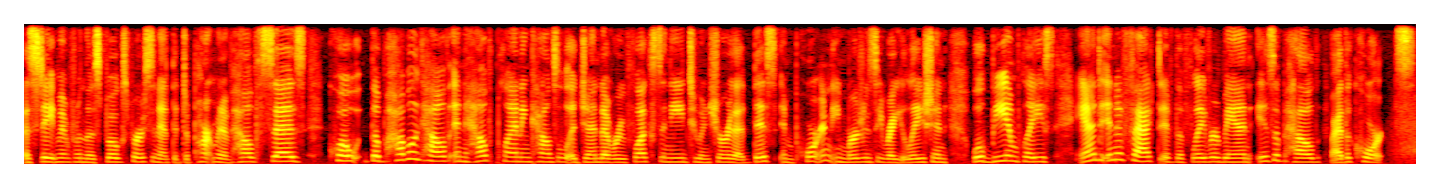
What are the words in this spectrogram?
A statement from the spokesperson at the Department of Health says, quote, the Public Health and Health Planning Council agenda reflects the need to ensure that this important emergency regulation will be in place and in effect if the flavor ban is upheld by the courts.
